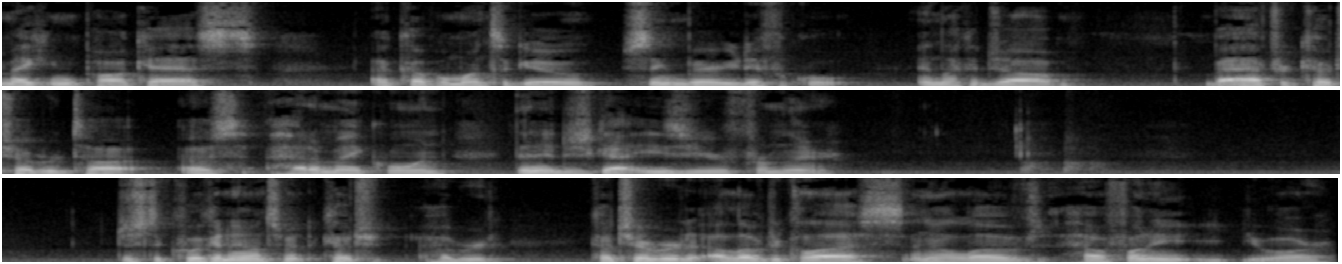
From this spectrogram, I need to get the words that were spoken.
Making podcasts a couple months ago seemed very difficult and like a job. But after Coach Hubbard taught us how to make one, then it just got easier from there. Just a quick announcement to Coach Hubbard. Coach Hubbard, I loved your class and I loved how funny you are.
